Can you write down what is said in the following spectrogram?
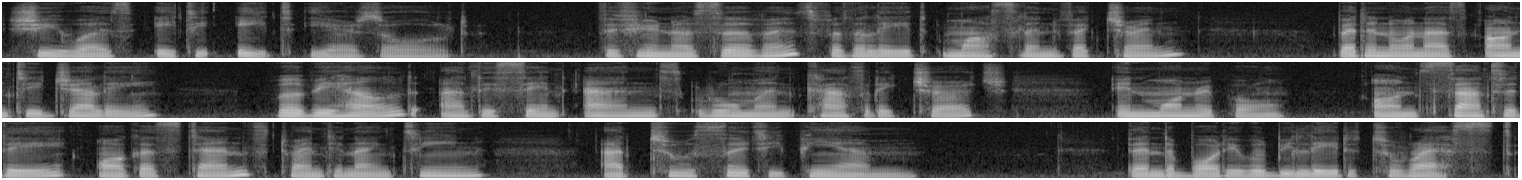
She was 88 years old. The funeral service for the late Marcelline Victorin, better known as Auntie Jelly, will be held at the St. Anne's Roman Catholic Church in Monrepo on Saturday, August 10, 2019 at 2:30 p.m. Then the body will be laid to rest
